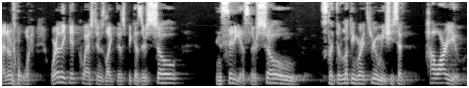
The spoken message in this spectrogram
I don't know where, where they get questions like this because they're so insidious. They're so, it's like they're looking right through me. She said, How are you?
